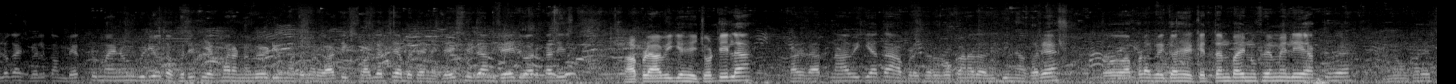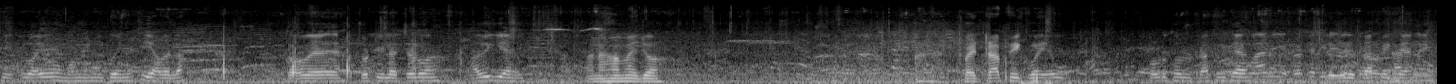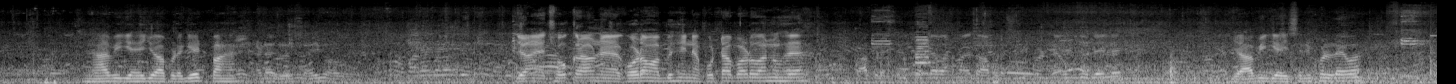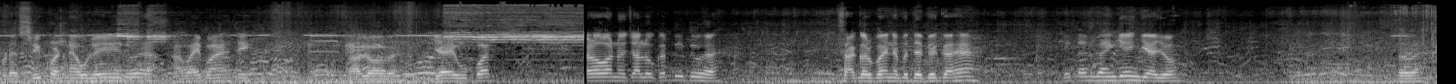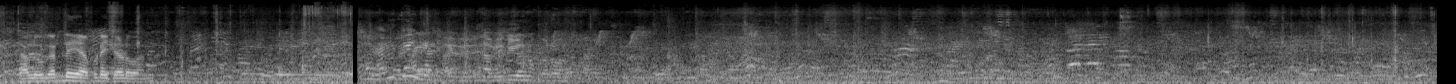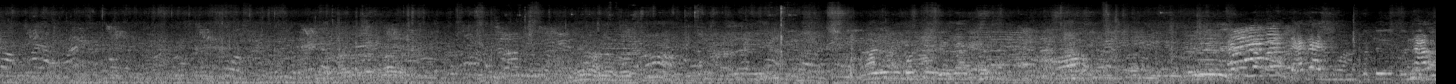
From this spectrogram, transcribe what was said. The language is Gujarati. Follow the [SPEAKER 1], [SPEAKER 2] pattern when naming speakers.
[SPEAKER 1] Hello guys welcome back to my new video. તો ફરીથી એક મારા નવા વિડીયોમાં તમારું હાર્દિક સ્વાગત છે. બધાને જય શ્રી રામ જય દ્વારકાધીશ. આપણે આવી ગયા છે ચોટીલા. કાલે રાતના આવી ગયા હતા. આપણે ઘરે રોકાણા હતા દીદીના ઘરે. તો આપણા ભેગા છે કેતનભાઈનું ફેમિલી આખું છે અને હું ઘરેથી એકલો આવ્યો મમ્મીની કોઈ નથી આવેલા. તો હવે ચોટીલા ચડવા આવી ગયા છે અને અમે જો ભાઈ ટ્રાફિક હોય એવું. થોડું થોડું ટ્રાફિક છે. બધું ટ્રાફિક છે નહીં. આવી ગયા છે જો આપણે ગેટ પાસે. જો અહીંયા છોકરાઓને ઘોડામાં બેસીને ફોટા પાડવાનું છે. આપણે શ્રીફળ જે આવી ગયા છે શ્રીફળ લેવા. આપણે શ્રીફળ ને એવું લઈ લીધું છે. આ ભાઈ પાસેથી. ચાલો હવે, જય ઉપર. ચડવાનું ચાલુ કરી દીધું છે. સાગરભાઈ ને બધે ભેગા હે કેતનભાઈ ક્યાં ગયા જો હવે ચાલુ કરી દઈએ આપણે ચડવાનું. વિડીયોનો કરો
